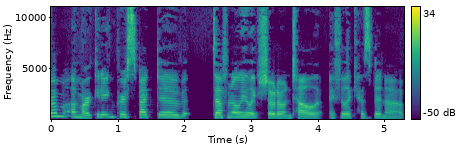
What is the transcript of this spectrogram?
From a marketing perspective, definitely like show don't tell, I feel like has been a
